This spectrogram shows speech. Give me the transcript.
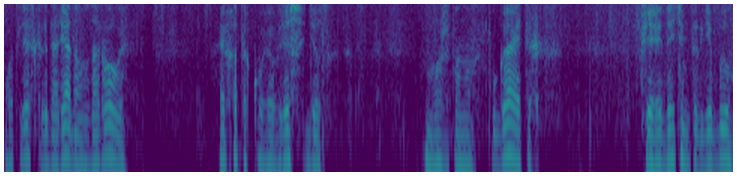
Вот лес, когда рядом здоровый, эхо такое в лес идет. Может оно пугает их. Перед этим-то где был,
